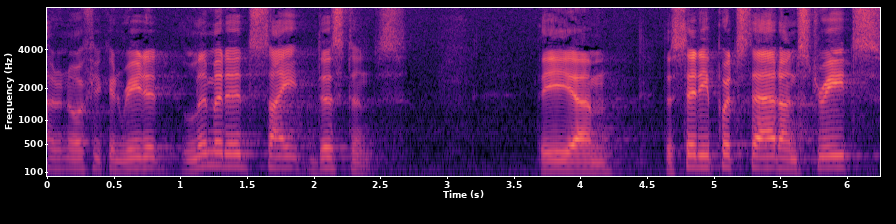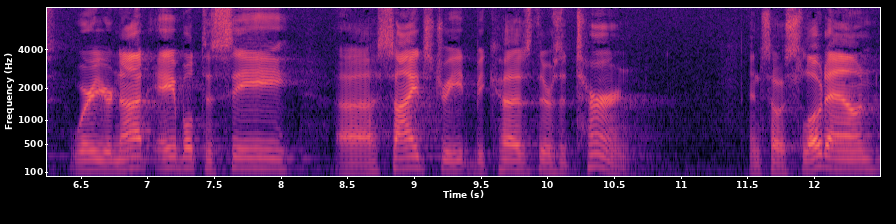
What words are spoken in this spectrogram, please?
I don't know if you can read it. Limited sight distance. The, um, the city puts that on streets where you're not able to see a uh, side street because there's a turn. And so slow down.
